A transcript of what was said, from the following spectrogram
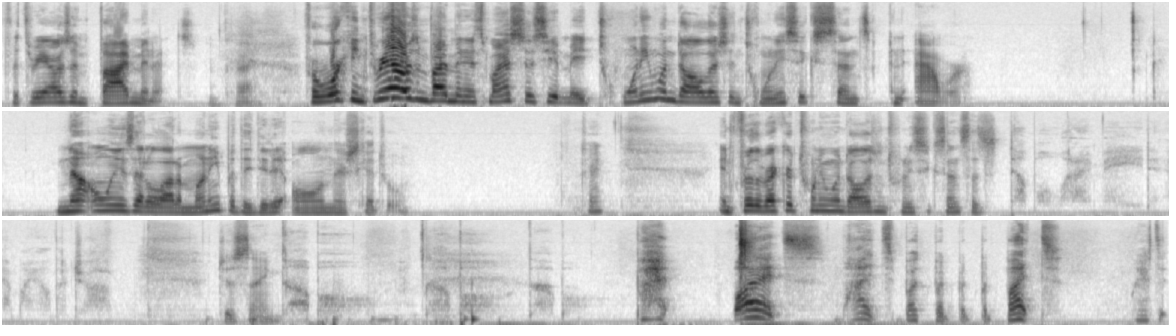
for three hours and five minutes. Okay. For working three hours and five minutes, my associate made $21.26 an hour. Not only is that a lot of money, but they did it all on their schedule. Okay? And for the record, $21.26, that's double what I made at my other job. Just saying. Double. Double. Double. But, but, but, but, but, but, but, but, we have to,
